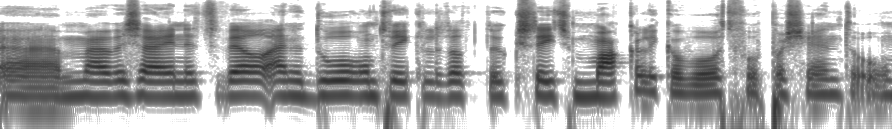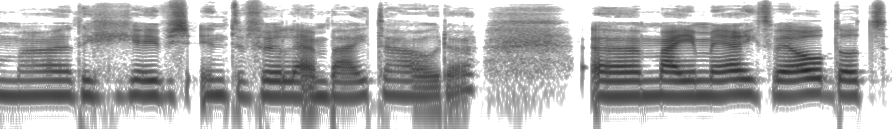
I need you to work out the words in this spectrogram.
Uh, maar we zijn het wel aan het doorontwikkelen dat het ook steeds makkelijker wordt voor patiënten om uh, de gegevens in te vullen en bij te houden. Maar je merkt wel dat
